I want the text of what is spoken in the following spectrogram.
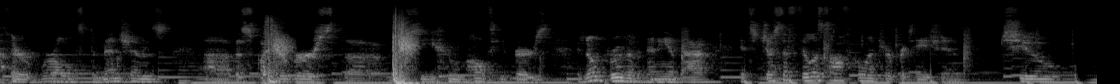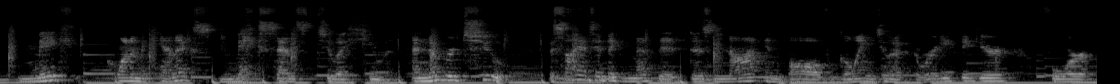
other worlds, dimensions, uh, the Spider-Verse, the MCU multiverse. There's no proof of any of that. It's just a philosophical interpretation to make quantum mechanics makes sense to a human. And number two, the scientific method does not involve going to an authority figure for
